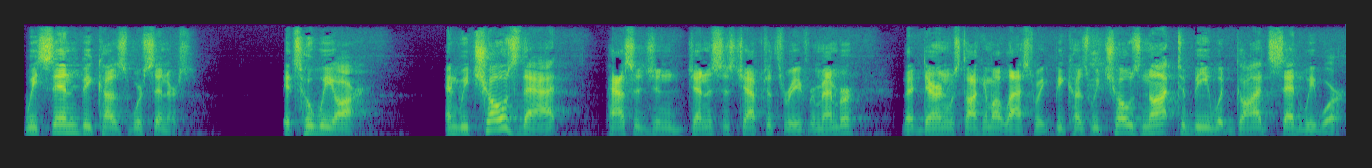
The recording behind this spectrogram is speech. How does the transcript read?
We sin because we're sinners. It's who we are. And we chose that passage in Genesis chapter 3, remember? That Darren was talking about last week because we chose not to be what God said we were,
